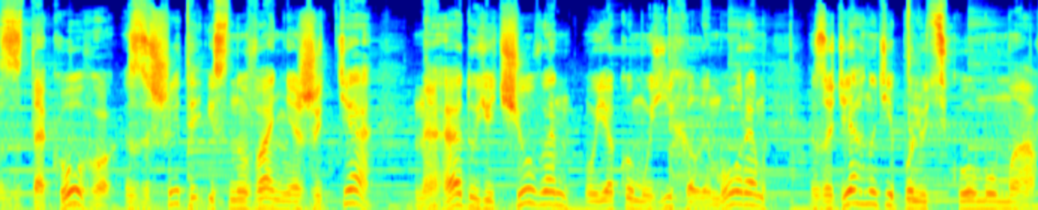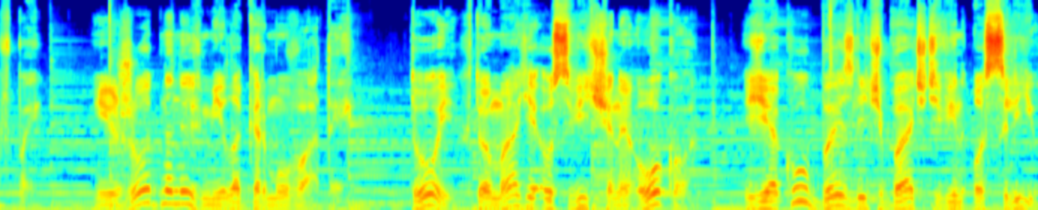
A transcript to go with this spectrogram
З такого зшите існування життя нагадує човен, у якому їхали морем, зодягнуті по людському мавпи, і жодна не вміла кермувати. Той, хто має освічене око, яку безліч бачить він ослів,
